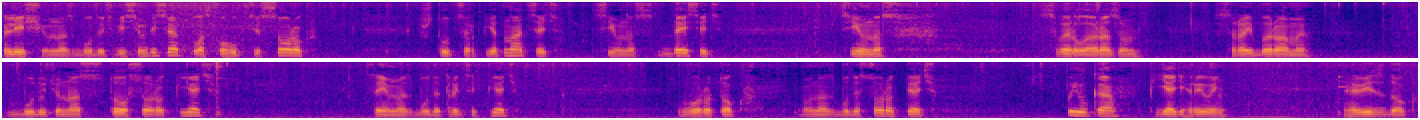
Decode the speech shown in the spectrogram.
Клещі у нас будуть 80, пласкогубці 40, штуцер 15, ці у нас 10. Ці у нас сверла разом з райберами будуть у нас 145. Цей у нас буде 35. Вороток у нас буде 45. Пилка 5 гривень. Гвіздок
